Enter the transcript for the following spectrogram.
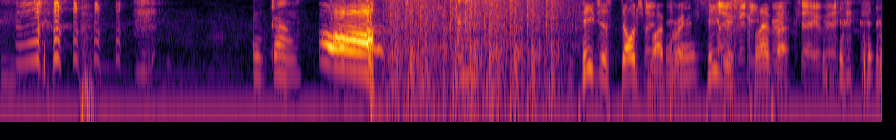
You got better. down. Oh! he just dodged my brick. He so was clever.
